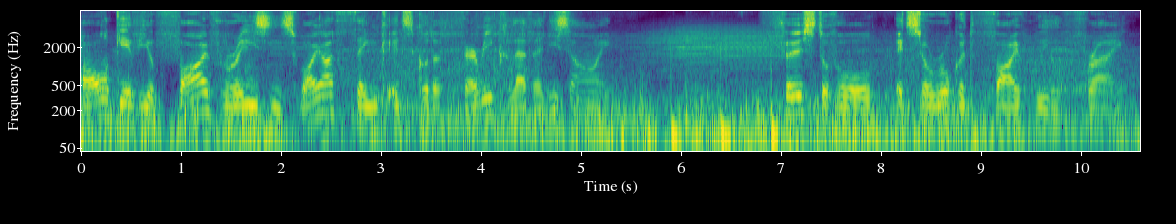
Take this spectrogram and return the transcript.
I'll give you 5 reasons why I think it's got a very clever design. First of all, it's a rockered 5 wheel frame.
